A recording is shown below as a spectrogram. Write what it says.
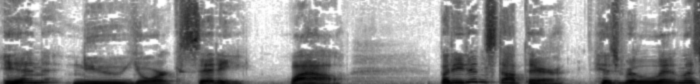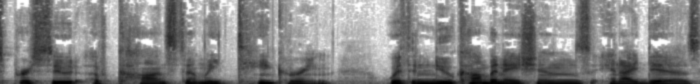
in New York City. Wow. But he didn't stop there. His relentless pursuit of constantly tinkering with new combinations and ideas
